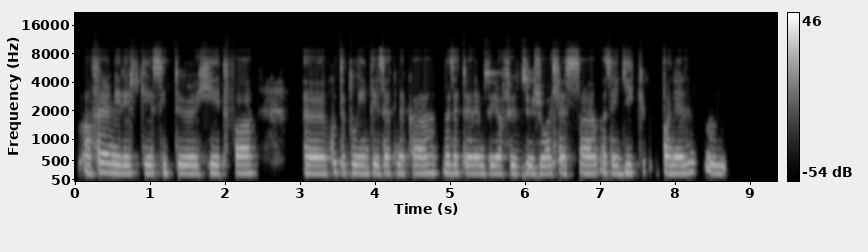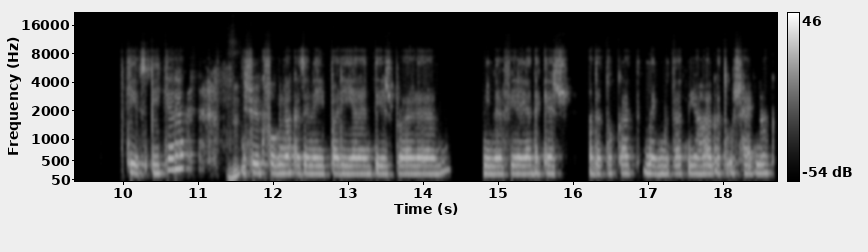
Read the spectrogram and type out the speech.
a felmérést készítő Hétfa kutatóintézetnek a vezetőelemzője, a Főző Zsolt lesz az egyik panel két speakere, uh-huh. és ők fognak a zeneipari jelentésből mindenféle érdekes adatokat megmutatni a hallgatóságnak.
